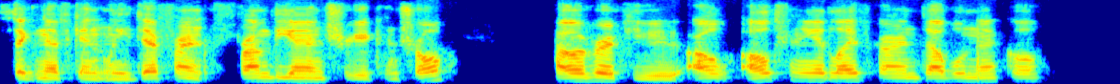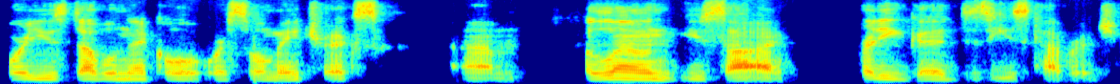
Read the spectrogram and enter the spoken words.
significantly different from the untreated control. However, if you alternated Lifeguard and double nickel or use double nickel or Sil Matrix um, alone, you saw pretty good disease coverage.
